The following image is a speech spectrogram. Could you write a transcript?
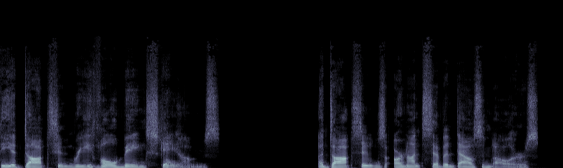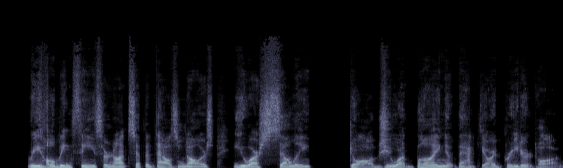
the adoption rehoming scams. Adoptions are not $7,000. Rehoming fees are not $7,000. You are selling dogs. You are buying a backyard breeder dog.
